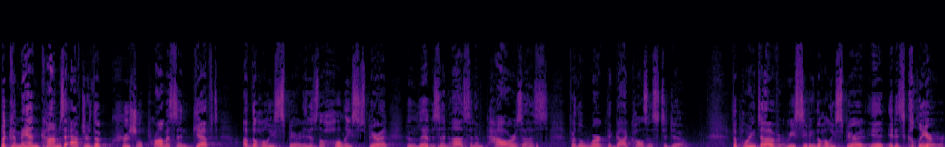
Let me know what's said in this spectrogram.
The command comes after the crucial promise and gift of the Holy Spirit. It is the Holy Spirit who lives in us and empowers us for the work that God calls us to do. The point of receiving the Holy Spirit, it, it is clear,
